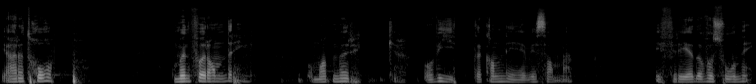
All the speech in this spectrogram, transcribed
Jeg har et håp om en forandring. Om at mørke og hvite kan leve sammen i fred og forsoning.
